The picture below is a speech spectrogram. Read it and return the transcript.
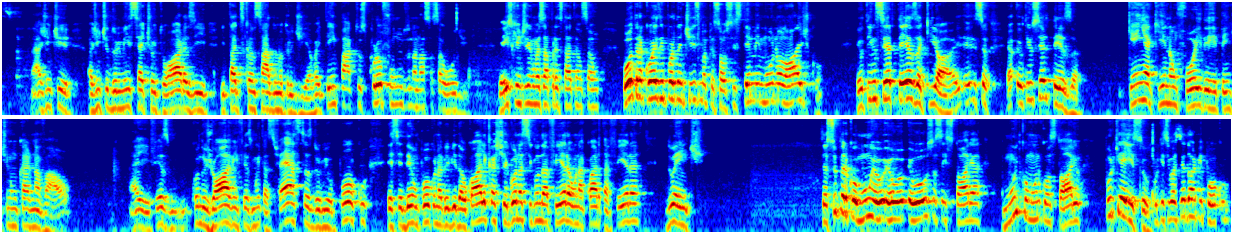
a gente a gente dormir 7, 8 horas e estar tá descansado no outro dia. Vai ter impactos profundos na nossa saúde. É isso que a gente tem que começar a prestar atenção. Outra coisa importantíssima, pessoal, sistema imunológico. Eu tenho certeza aqui, ó, isso, eu tenho certeza. Quem aqui não foi, de repente, num carnaval, Aí fez, quando jovem, fez muitas festas, dormiu pouco, excedeu um pouco na bebida alcoólica, chegou na segunda-feira ou na quarta-feira doente. Isso é super comum, eu, eu, eu ouço essa história muito comum no consultório. Por que isso? Porque se você dorme pouco,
